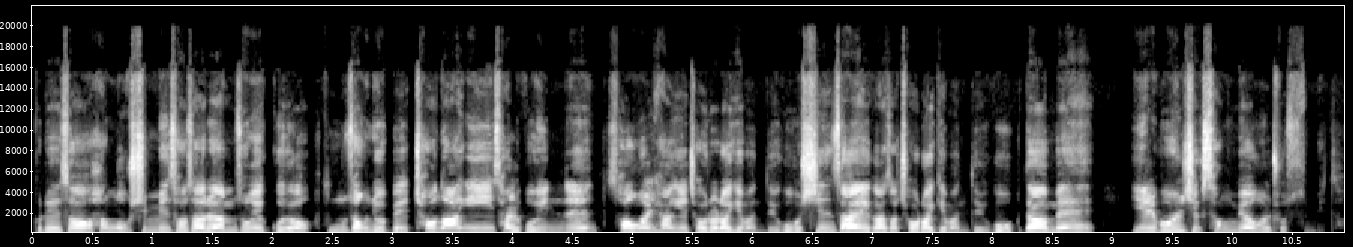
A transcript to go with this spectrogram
그래서 한국 시민 서사를 암송했고요. 궁성요배, 천황이 살고 있는 성을 향해 절을 하게 만들고 신사에 가서 절하게 만들고 그 다음에 일본식 성명을 줬습니다.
